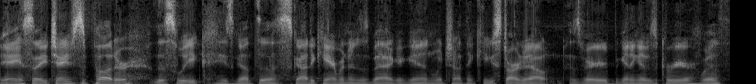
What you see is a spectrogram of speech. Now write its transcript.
Yeah, so he changed the putter this week. He's got the Scotty Cameron in his bag again, which I think he started out his very beginning of his career with.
